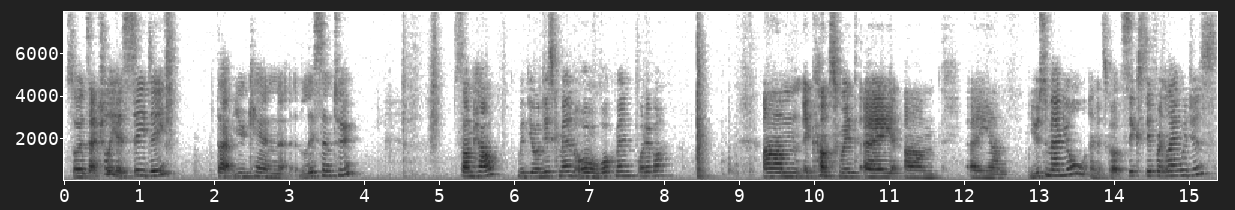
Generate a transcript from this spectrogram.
So it's actually a CD that you can listen to somehow with your Discman or Walkman, whatever. Um, it comes with a, um, a um, user manual and it's got six different languages.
